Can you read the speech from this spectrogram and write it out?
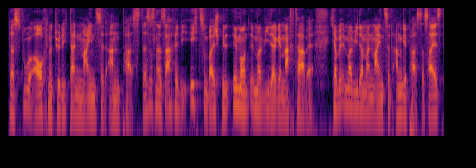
dass du auch natürlich dein Mindset anpasst. Das ist eine Sache, die ich zum Beispiel immer und immer wieder gemacht habe. Ich habe immer wieder mein Mindset angepasst. Das heißt,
